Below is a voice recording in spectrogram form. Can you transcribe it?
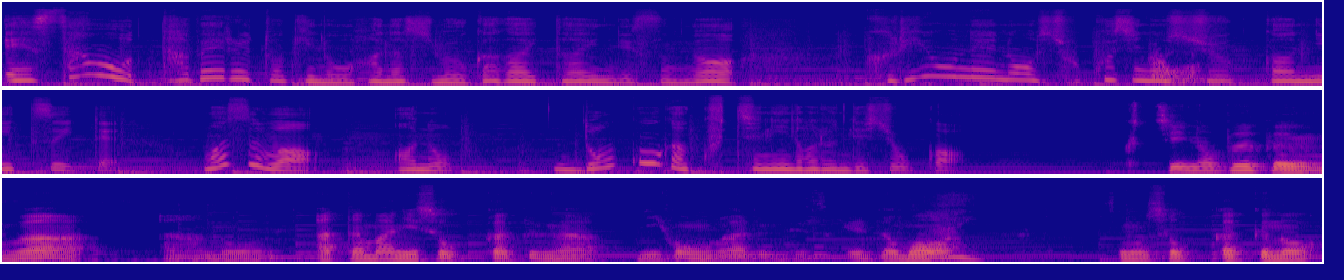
餌を食べる時のお話も伺いたいんですがクリオネの食事の習慣についてまずはあのどこが口になるんでしょうか？口の部分はあの頭に触覚が2本あるんですけれども、はいその触覚の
